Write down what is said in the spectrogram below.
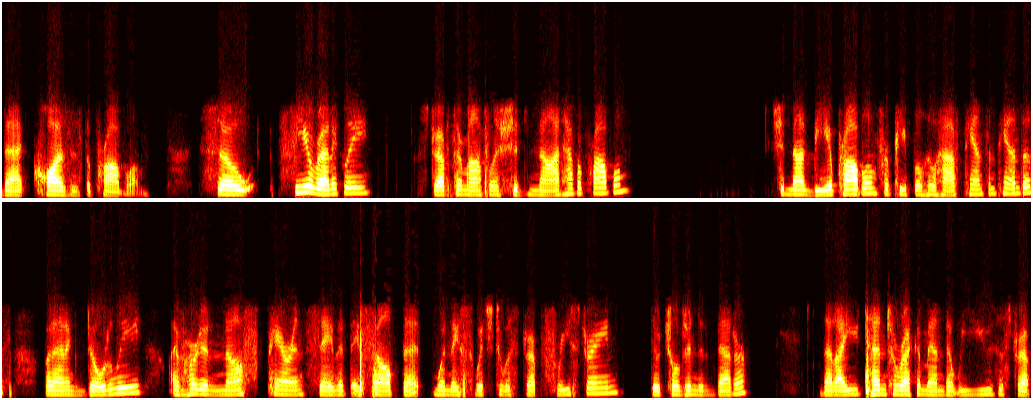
that causes the problem. So theoretically, strep thermophilus should not have a problem, should not be a problem for people who have pans and pandas. But anecdotally, I've heard enough parents say that they felt that when they switched to a strep free strain, their children did better. That I tend to recommend that we use a strep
